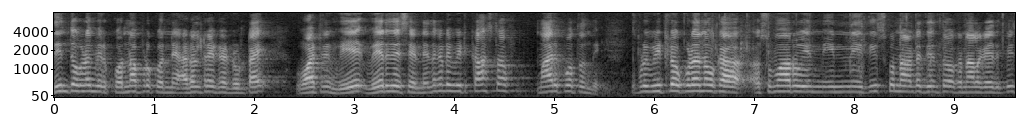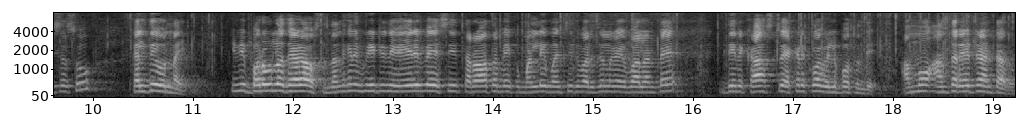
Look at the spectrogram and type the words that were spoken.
దీంతో కూడా మీరు కొన్నప్పుడు కొన్ని అడల్టరేటెడ్ ఉంటాయి. వాటిని వే వేరు చేసేయండి. ఎందుకంటే వీటి కాస్ట్ ఆఫ్ మారిపోతుంది. ఇప్పుడు వీటిలో కూడా ఒక సుమారు ఇన్ని ఇన్ని తీసుకున్నా అంటే దీంతో ఒక నాలుగైదు పీసెస్ కలిపి ఉన్నాయి. ఇవి బరువులో తేడా వస్తుంది. అందుకని వీటిని వేరువేసి తర్వాత మీకు మళ్ళీ మంచిది ఒరిజినల్గా ఇవ్వాలంటే దీని కాస్ట్ ఎక్కడికో వెళ్ళిపోతుంది. అమ్మో అంత రేటు అంటారు.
